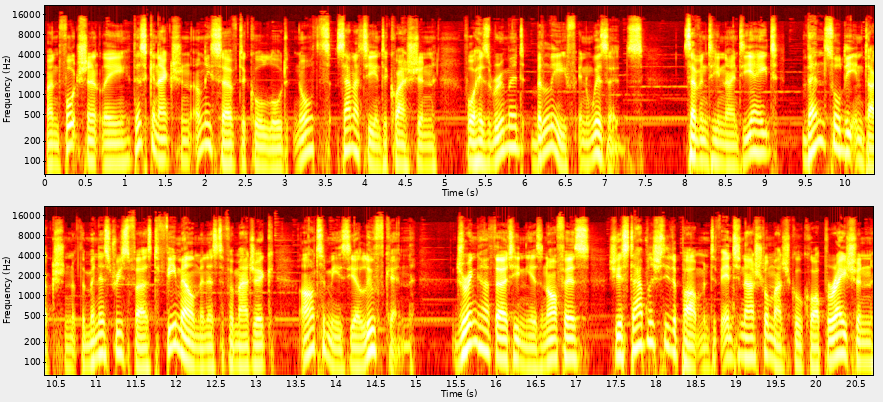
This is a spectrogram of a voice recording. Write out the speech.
Unfortunately, this connection only served to call Lord North's sanity into question for his rumoured belief in wizards. 1798 then saw the induction of the ministry's first female minister for magic, Artemisia Lufkin. During her 13 years in office, she established the Department of International Magical Cooperation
